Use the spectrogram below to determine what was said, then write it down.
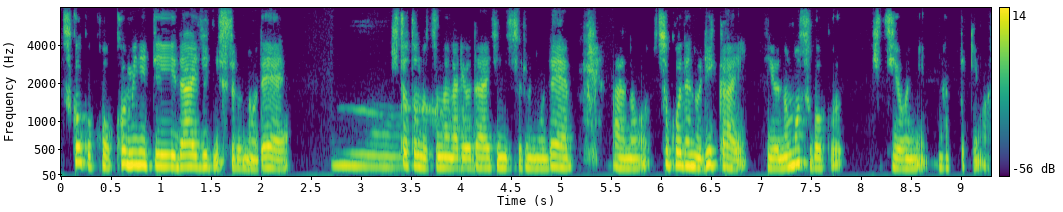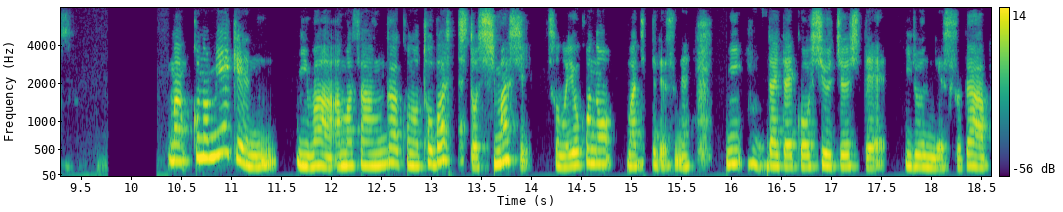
すごくこうコミュニティ大事にするので、人とのつながりを大事にするのであのそこでの理解っていうのもすごく必要になってきます。まあ、この三重県には海女さんがこの鳥羽市と志摩市その横の町ですねに大体こう集中しているんですが、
